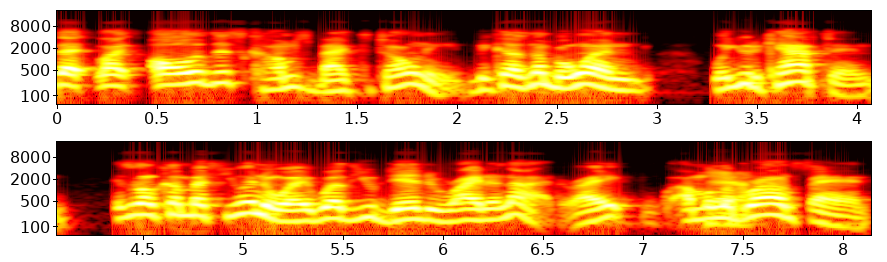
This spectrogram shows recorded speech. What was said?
that like all of this comes back to Tony because number one, when you're the captain, it's gonna come back to you anyway, whether you did it right or not, right? I'm a Yeah. LeBron fan.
